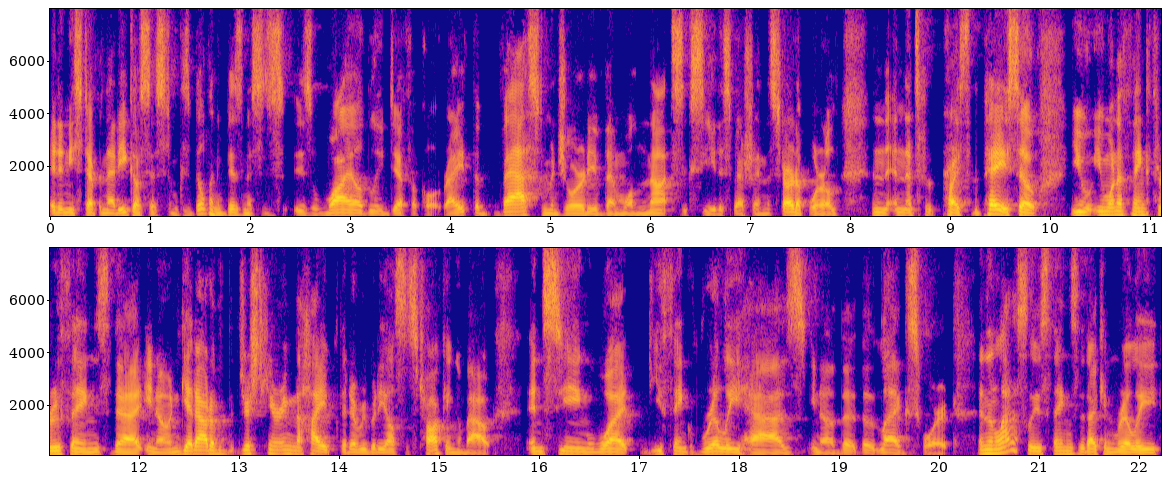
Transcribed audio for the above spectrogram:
at any step in that ecosystem? Because building a business is is wildly difficult, right? The vast majority of them will not succeed, especially in the startup world, and and that's the price of the pay. So you you want to think through things that you know and get out of just hearing the hype that everybody else is talking about and seeing what you think really has you know the the legs for it. And then lastly is things that i can really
